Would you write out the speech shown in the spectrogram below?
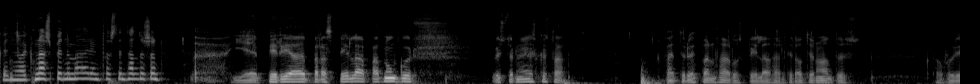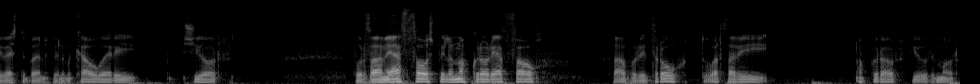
hvernig var knaspinu maðurinn Þorstein Haldursson? Ég byrjaði bara að spila barnungur austurinn Eskustad fættur upp hann þar og spilaði þar til 18 aldus þá fór ég í Vesturbæðin að spila með KR í 7 ár. Fór þaðan í FH og spila nokkur ár í FH það fór ég í Þrótt og var þar í nokkur ár, 4-5 ár.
